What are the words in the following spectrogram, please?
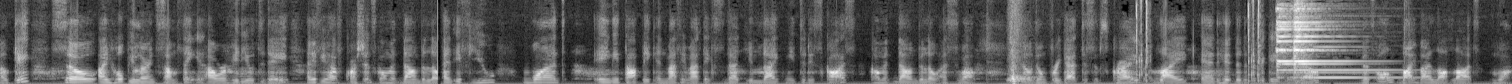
Okay, so I hope you learned something in our video today. And if you have questions, comment down below. And if you want any topic in mathematics that you'd like me to discuss, comment down below as well. So don't forget to subscribe, like, and hit the notification bell. That's all. Bye-bye. Love lots. Mwah.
